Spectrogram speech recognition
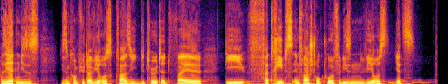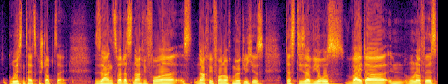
sie hätten dieses, diesen Computervirus quasi getötet, weil die Vertriebsinfrastruktur für diesen Virus jetzt größtenteils gestoppt sei. Sie sagen zwar, dass nach wie vor es nach wie vor noch möglich ist, dass dieser Virus weiter in Umlauf ist,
